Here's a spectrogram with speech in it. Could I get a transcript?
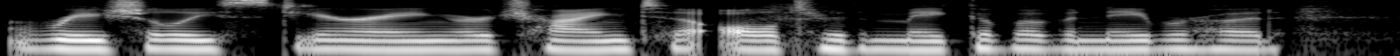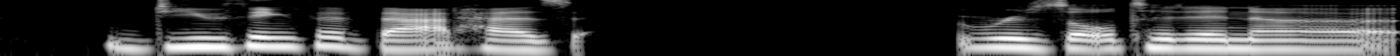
racially steering or trying to alter the makeup of a neighborhood, do you think that that has resulted in a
